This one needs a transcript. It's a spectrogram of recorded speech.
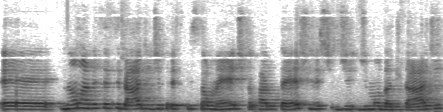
É, não há necessidade de prescrição médica para o teste nesse, de, de modalidade.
